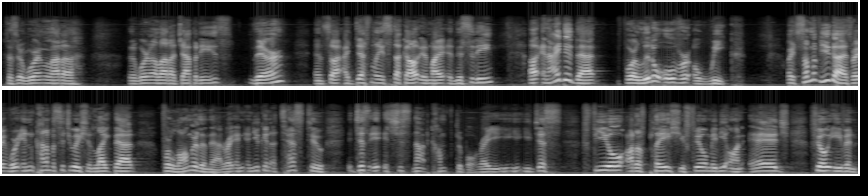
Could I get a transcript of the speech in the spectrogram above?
because there weren't a lot of there weren't a lot of Japanese there, and so I definitely stuck out in my ethnicity. Uh, and I did that for a little over a week. Right, some of you guys, right, were in kind of a situation like that for longer than that, right? And, and you can attest to it just it, it's just not comfortable, right? You, you just feel out of place. You feel maybe on edge. Feel even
